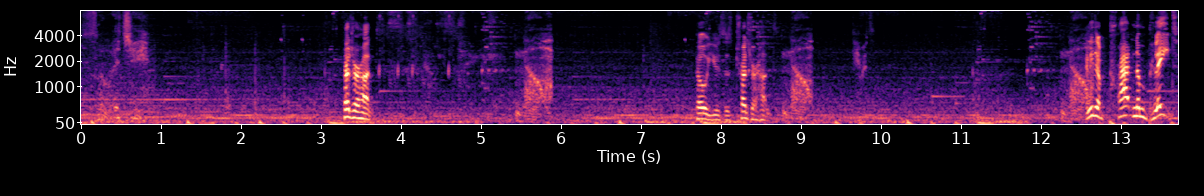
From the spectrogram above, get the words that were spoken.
So itchy. Treasure hunt. No. Cohh uses treasure hunt. No. Damn it. No. I need a platinum plate.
